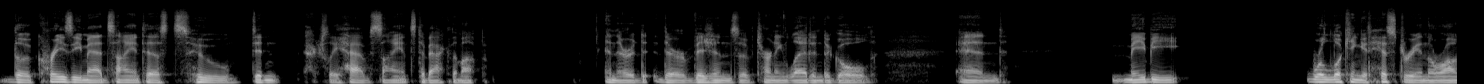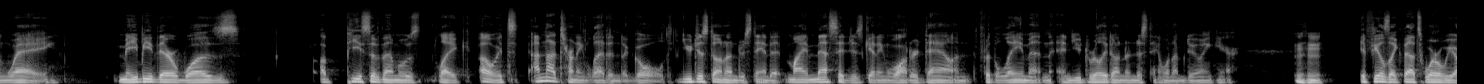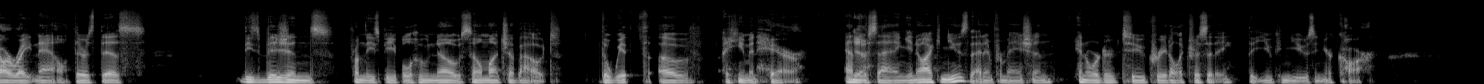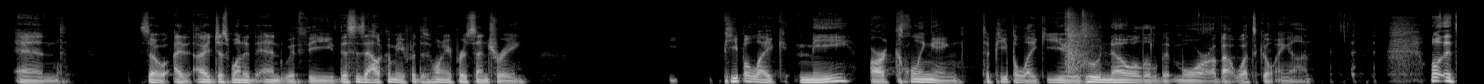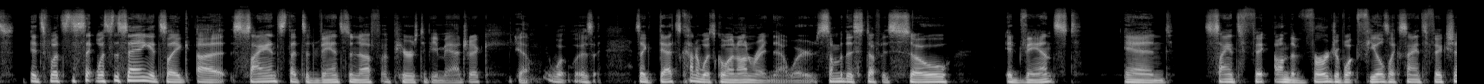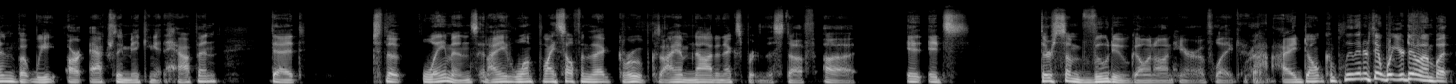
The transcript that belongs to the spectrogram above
the crazy mad scientists who didn't actually have science to back them up. And their their visions of turning lead into gold. And maybe we're looking at history in the wrong way. Maybe there was a piece of them was like oh it's i'm not turning lead into gold you just don't understand it my message is getting watered down for the layman and you really don't understand what i'm doing here mm-hmm. it feels like that's where we are right now there's this these visions from these people who know so much about the width of a human hair and yeah. they're saying, you know, I can use that information in order to create electricity that you can use in your car. And so I, I just wanted to end with the this is alchemy for the 21st century. People like me are clinging to people like you who know a little bit more about what's going on. Well, it's it's what's the what's the saying? It's like uh, science that's advanced enough appears to be magic. Yeah. What was it? It's like that's kind of what's going on right now, where some of this stuff is so advanced and science fi- on the verge of what feels like science fiction, but we are actually making it happen. That to the layman's, and I lump myself into that group because I am not an expert in this stuff. Uh, it, it's there's some voodoo going on here of like right. I don't completely understand what you're doing, but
